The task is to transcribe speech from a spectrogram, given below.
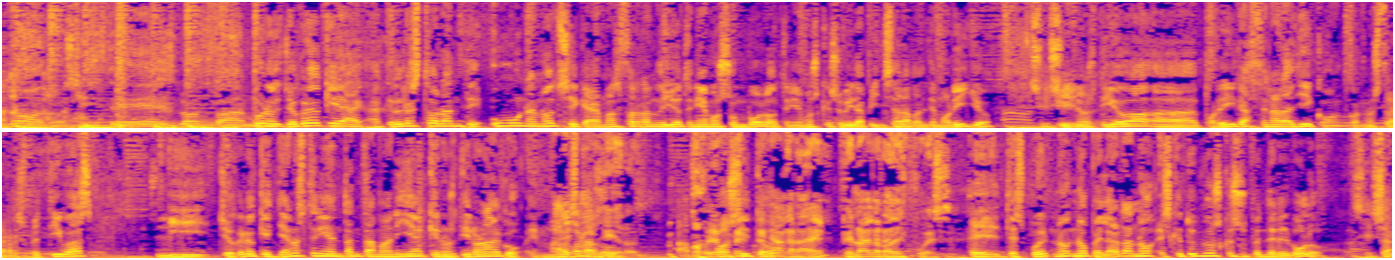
Uno, dos y tres, los pan. Bueno, yo creo que a- aquel restaurante hubo una noche que además Fernando y yo teníamos un bolo, teníamos que subir a pinchar a Valdemorillo y nos dio ah, por ir a cenar allí con, con nuestras respectivas y yo creo que ya nos tenían tanta manía que nos dieron algo en mal Algo nos estado. dieron. A propósito. Pelagra, ¿eh? Pelagra después. Eh, después, no, no, Pelagra no, es que tuvimos que suspender el bolo. O sea,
